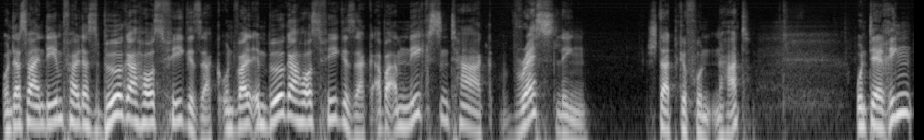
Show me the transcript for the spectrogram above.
Und das war in dem Fall das Bürgerhaus Fegesack. Und weil im Bürgerhaus Fegesack aber am nächsten Tag Wrestling stattgefunden hat und der Ring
